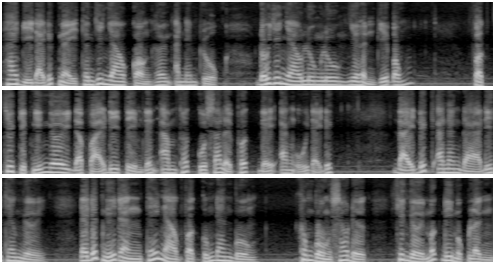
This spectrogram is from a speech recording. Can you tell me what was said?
hai vị đại đức này thân với nhau còn hơn anh em ruột đối với nhau luôn luôn như hình với bóng phật chưa kịp nghỉ ngơi đã phải đi tìm đến am thất của xá lợi phất để an ủi đại đức đại đức a nan đà đi theo người đại đức nghĩ rằng thế nào phật cũng đang buồn không buồn sao được khi người mất đi một lần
